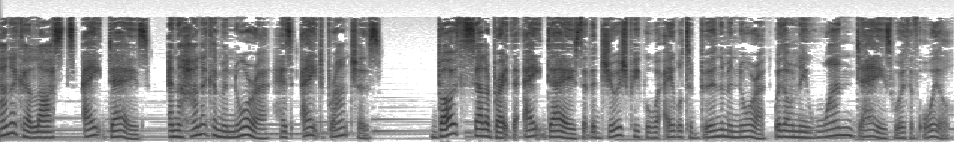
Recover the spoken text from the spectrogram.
Hanukkah lasts eight days, and the Hanukkah menorah has eight branches. Both celebrate the eight days that the Jewish people were able to burn the menorah with only one day's worth of oil.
